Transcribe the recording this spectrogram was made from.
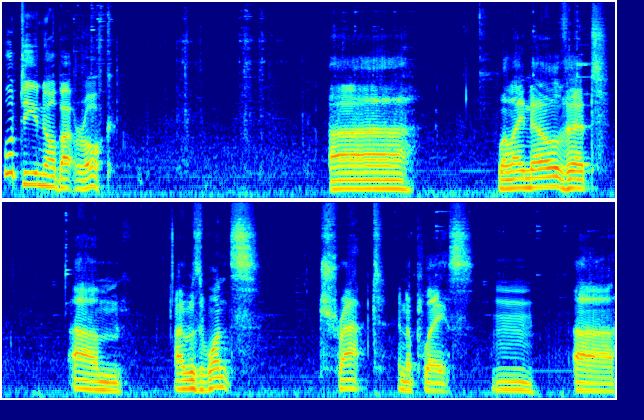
What do you know about rock? Uh, well, I know that um, I was once trapped in a place, Hmm. uh,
